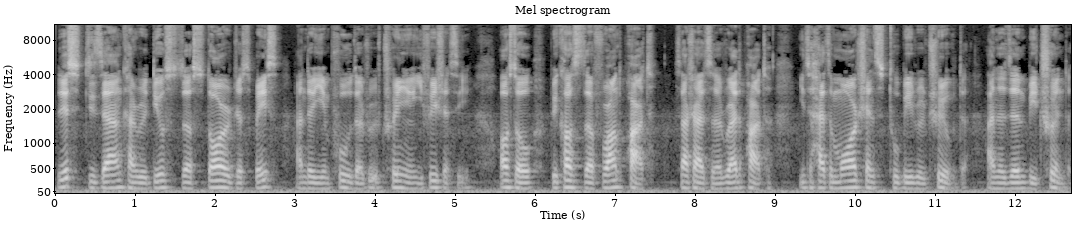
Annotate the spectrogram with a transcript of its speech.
This design can reduce the storage space and improve the training efficiency. Also, because the front part, such as the red part, it has more chance to be retrieved and then be trained,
